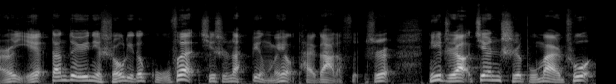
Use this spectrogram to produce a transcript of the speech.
而已，但对于你手里的股份，其实呢，并没有太大的损失。你只要坚持不卖出，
